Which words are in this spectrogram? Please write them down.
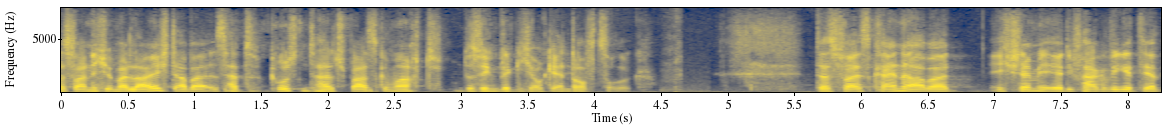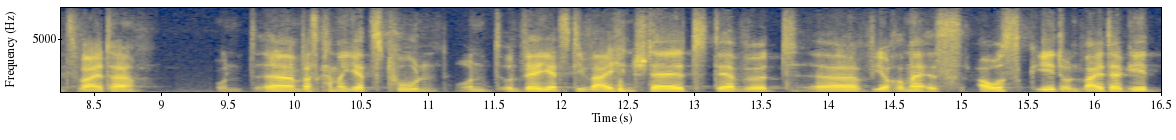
das war nicht immer leicht, aber es hat größtenteils Spaß gemacht und deswegen blicke ich auch gern darauf zurück. Das weiß keiner, aber ich stelle mir eher die Frage, wie geht es jetzt weiter? Und äh, was kann man jetzt tun? Und, und wer jetzt die Weichen stellt, der wird, äh, wie auch immer es ausgeht und weitergeht,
